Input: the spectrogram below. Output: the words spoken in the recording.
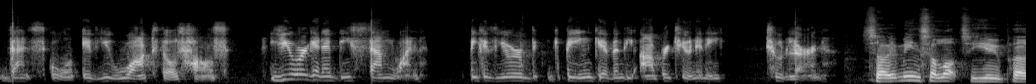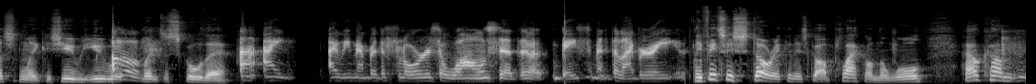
that school, if you walked those halls. You were going to be someone because you're b- being given the opportunity to learn. So it means a lot to you personally because you you Oh. went to school there. Uh, I I remember the floors, the walls, the, the basement, the library. If it's historic and it's got a plaque on the wall, how come Mm-hmm.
